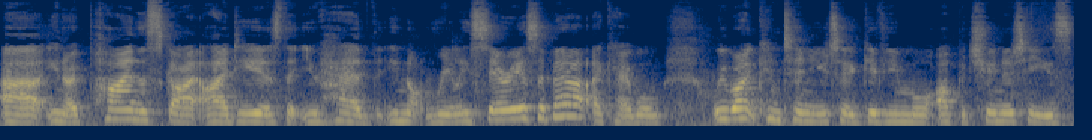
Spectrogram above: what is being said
uh, you know pie in the sky ideas that you had that you're not really serious about. Okay well we won't continue to give you more opportunities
